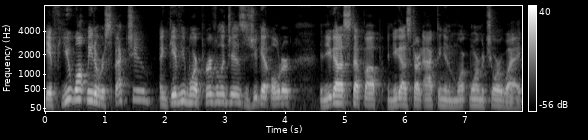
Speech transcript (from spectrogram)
If you want me to respect you and give you more privileges as you get older, then you got to step up and you got to start acting in a more, more mature way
